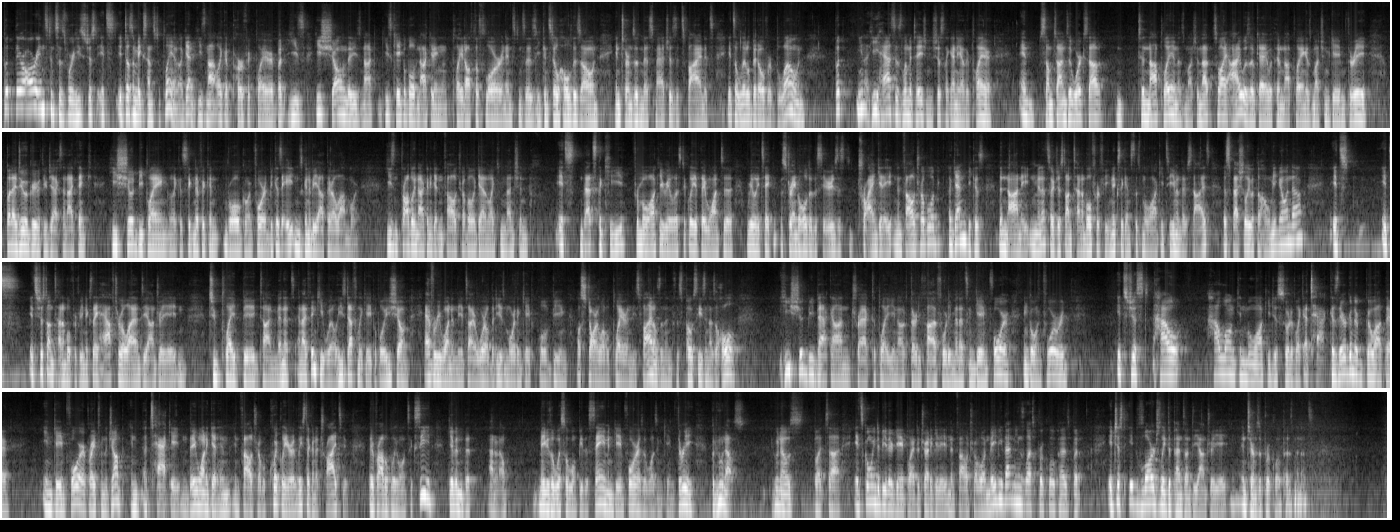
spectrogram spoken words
But there are instances where he's just it's it doesn't make sense to play him. Again, he's not like a perfect player, but he's he's shown that he's not he's capable of not getting played off the floor in instances. He can still hold his own in terms of mismatches. It's fine. It's it's a little bit overblown, but you know, he has his limitations just like any other player. And sometimes it works out to not play him as much. And that's why I was okay with him not playing as much in game three. But I do agree with you, Jackson. I think he should be playing like a significant role going forward because Ayton's going to be out there a lot more. He's probably not going to get in foul trouble again, like you mentioned. it's that's the key for Milwaukee realistically if they want to really take a stranglehold of the series is to try and get Ayton in foul trouble again because the non-Ayton minutes are just untenable for Phoenix against this Milwaukee team and their size, especially with the homie going down. It's it's it's just untenable for Phoenix. They have to rely on DeAndre Ayton to play big time minutes, and I think he will. He's definitely capable. He's shown everyone in the entire world that he is more than capable of being a star level player in these finals and in this postseason as a whole. He should be back on track to play, you know, 35, 40 minutes in game four and going forward. It's just how how long can Milwaukee just sort of like attack? Because they're to go out there in game four right from the jump and attack Ayton. They want to get him in foul trouble quickly, or at least they're going to try to. They probably won't succeed, given that, I don't know, maybe the whistle won't be the same in game four as it was in game three, but who knows? Who knows? But uh, it's going to be their game plan to try to get Ayton in foul trouble, and maybe that means less Brook Lopez, but it just it largely depends on DeAndre Ayton in terms of Brook Lopez minutes.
